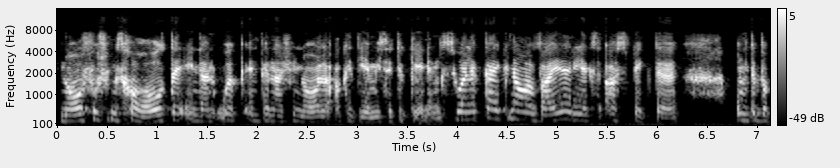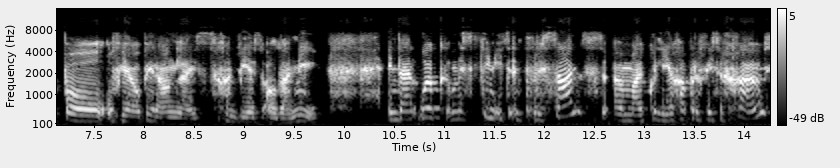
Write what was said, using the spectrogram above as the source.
navorsingsgehalte en dan ook internasionale akademiese toekenning. So hulle kyk na 'n wye reeks aspekte om te bepaal of jy op die ranglys gaan wees al dan nie. En dan ook miskien iets interessants, uh, my kollega professor Gous,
